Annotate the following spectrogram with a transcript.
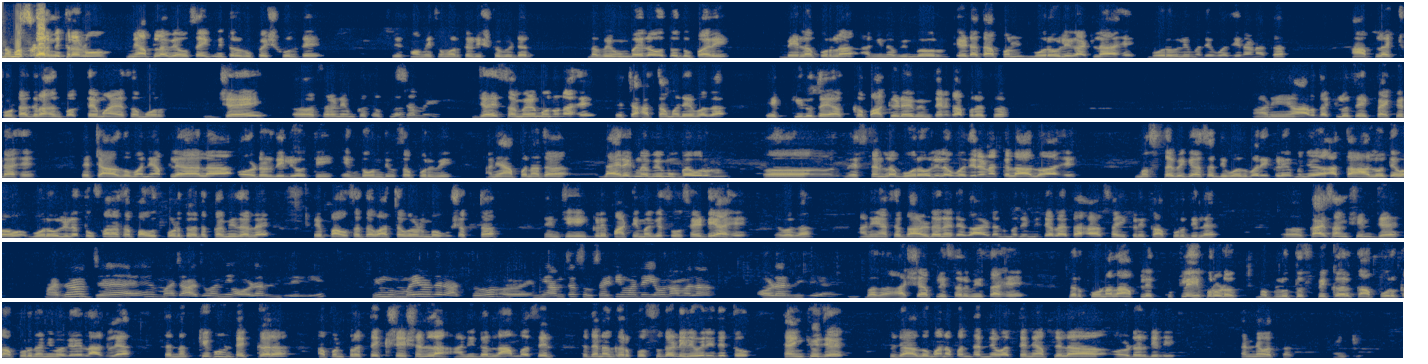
नमस्कार मित्रांनो मी आपला व्यावसायिक मित्र रुपेश कोलते श्री स्वामी समर्थ डिस्ट्रीब्युटर नवी मुंबईला होतो दुपारी बेलापूरला आणि नवी मुंबईवरून थेट आता आपण बोरवली गाठला आहे बोरवलीमध्ये वजिरा नाका हा आपला छोटा ग्राहक बघतोय माझ्यासमोर. जय सरनेम कसं आपलं जय समेळ म्हणून आहे त्याच्या हातामध्ये बघा एक किलोचं हे अख्खं पाकिट आहे भीमसेन कापराचं. आणि अर्धा किलोचं एक पॅकेट आहे. त्याच्या आजोबाने आपल्याला ऑर्डर दिली होती एक दोन दिवसापूर्वी. आणि आपण आता डायरेक्ट नवी मुंबईवरून वेस्टर्नला बोरवलीला वजिरा आलो आहे. मस्तपैकी असं दिवसभर इकडे म्हणजे आता आलो तेव्हा बोरवलीला तुफान असा पाऊस पडतोय आता कमी झालाय. हे पावसाचं वातावरण बघू शकता. त्यांची ही इकडे पाठीमागे सोसायटी आहे हे बघा. आणि ह्याचं गार्डन आहे त्या गार्डनमध्ये मी त्याला आता हा असा इकडे कापूर दिलाय. काय सांगशील जय? माझं नाव जय आहे माझ्या आजोबांनी ऑर्डर दिलेली. मी मुंबईमध्ये राहतो मी यांनी आमच्या सोसायटीमध्ये येऊन आम्हाला ऑर्डर दिली आहे. बघा अशी आपली सर्व्हिस आहे. जर कोणाला आपले कुठलेही प्रोडक्ट मग ब्लूटूथ स्पीकर कापूर कापूरदानी वगैरे लागल्या तर नक्की कॉन्टॅक्ट करा. आपण प्रत्येक सेशनला आणि जर लांब असेल तर त्यांना घरपोच सुद्धा डिलिव्हरी देतो. Thank you Jay. तुझ्या आजोबांना पण धन्यवाद. त्याने आपल्याला ऑर्डर दिली. धन्यवाद का थँक्यू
